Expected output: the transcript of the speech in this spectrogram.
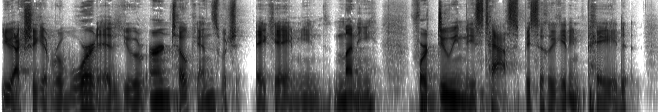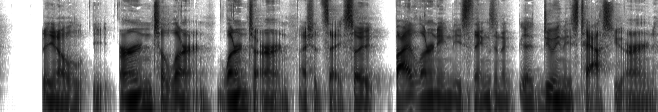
you actually get rewarded. You earn tokens, which AKA means money, for doing these tasks. Basically, getting paid. You know, earn to learn, learn to earn. I should say. So by learning these things and uh, doing these tasks, you earn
